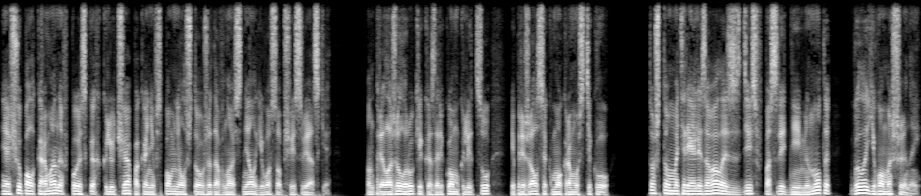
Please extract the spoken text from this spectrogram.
и ощупал карманы в поисках ключа, пока не вспомнил, что уже давно снял его с общей связки. Он приложил руки козырьком к лицу и прижался к мокрому стеклу. То, что материализовалось здесь в последние минуты, было его машиной.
